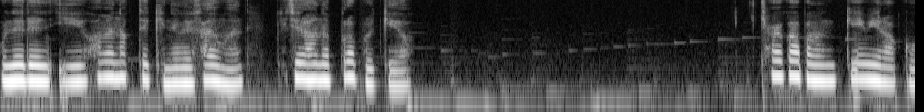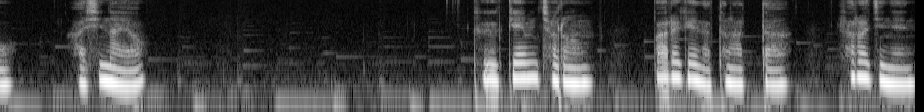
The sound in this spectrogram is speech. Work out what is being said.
오늘은 이 화면 확대 기능을 사용한 퀴즈를 하나 풀어볼게요. 철가방 게임이라고 아시나요? 그 게임처럼 빠르게 나타났다 사라지는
